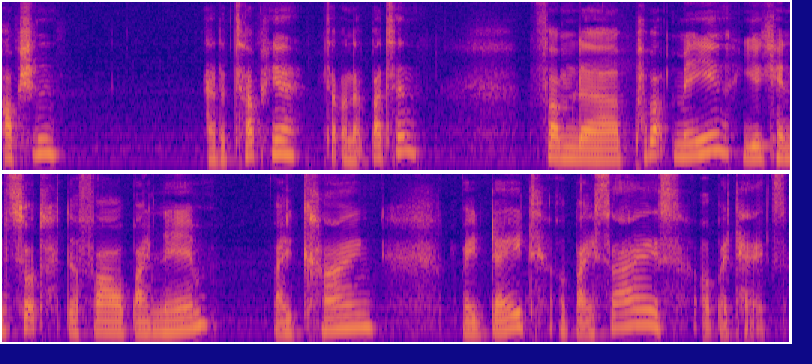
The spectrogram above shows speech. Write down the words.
option at the top here, tap on that button. From the pop-up menu, you can sort the file by name, by kind, by date, or by size, or by tags.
